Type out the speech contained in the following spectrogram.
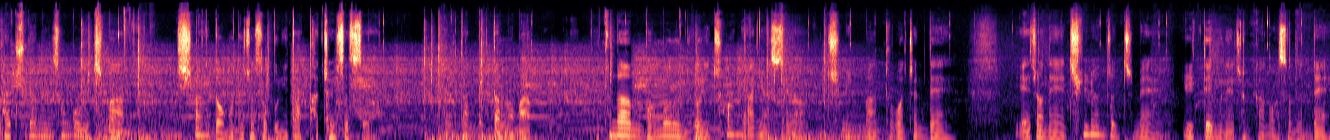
탈출에는 성공했지만 시간이 너무 늦어서 문이 다 닫혀 있었어요. 일단 100달러만. 베트남 방문은 이번이 처음이 아니었어요. 취민만 두 번째인데 예전에 7년 전쯤에 일 때문에 잠깐 왔었는데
